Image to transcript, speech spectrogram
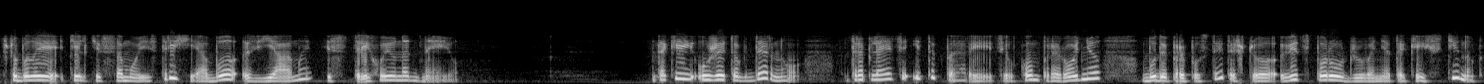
що були тільки з самої стріхи або з ями із стріхою над нею. Такий ужиток дерну трапляється і тепер, і цілком природньо буде припустити, що від споруджування таких стінок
